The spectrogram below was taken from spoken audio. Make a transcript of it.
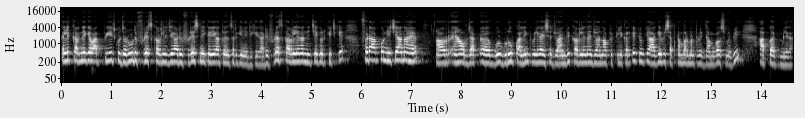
क्लिक करने के बाद पेज को ज़रूर रिफ्रेश कर लीजिएगा रिफ्रेश नहीं करिएगा तो आंसर की नहीं दिखेगा। रिफ्रेश कर लेना नीचे की ओर खींच के, फिर आपको नीचे आना है और यहाँ ऑब्जेक्ट ग्रुप का लिंक मिलेगा, इसे ज्वाइन भी कर लेना है ज्वाइन आप क्लिक करके, क्योंकि आगे भी सितंबर मंथ में एग्ज़ाम होगा, उसमें भी आपको हेल्प मिलेगा।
